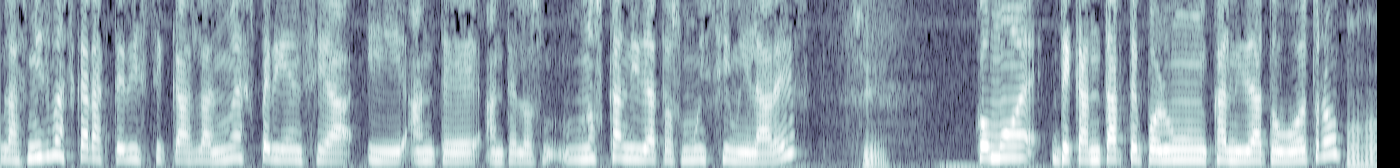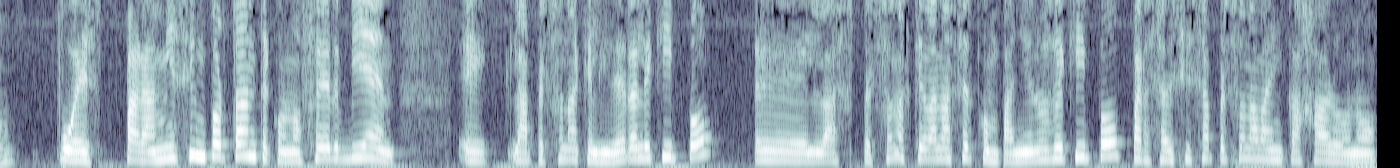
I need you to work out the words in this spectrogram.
las mismas características, la misma experiencia y ante, ante los, unos candidatos muy similares, Sí. ¿cómo decantarte por un candidato u otro? Pues para mí es importante conocer bien eh, la persona que lidera el equipo, eh, las personas que van a ser compañeros de equipo, para saber si esa persona va a encajar o no.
